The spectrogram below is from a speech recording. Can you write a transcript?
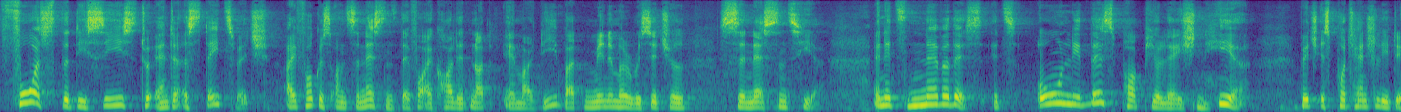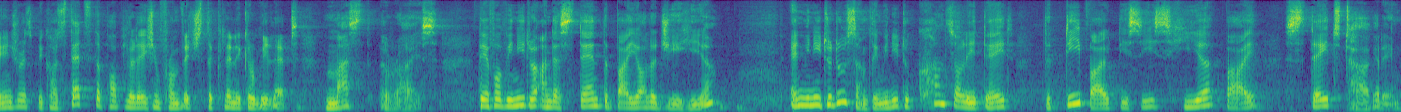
force the disease to enter a state switch. I focus on senescence, therefore I call it not MRD, but minimal residual senescence here. And it's never this, it's only this population here which is potentially dangerous because that's the population from which the clinical relapse must arise. Therefore, we need to understand the biology here, and we need to do something. We need to consolidate the debulk disease here by state targeting.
